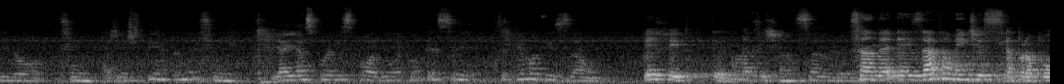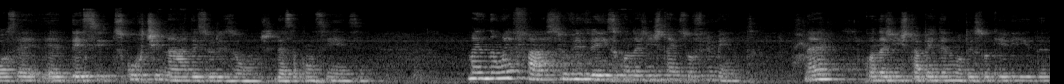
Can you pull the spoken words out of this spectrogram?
melhor. Sim. A gente tenta, né? Sim. E aí as coisas podem acontecer. Você tem uma visão. Perfeito. É, como é que se chama? Sandra. Sandra, é exatamente a proposta, é, é desse descortinar desse horizonte, dessa consciência. Mas não é fácil viver isso quando a gente está em sofrimento, né? Quando a gente está perdendo uma pessoa querida.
